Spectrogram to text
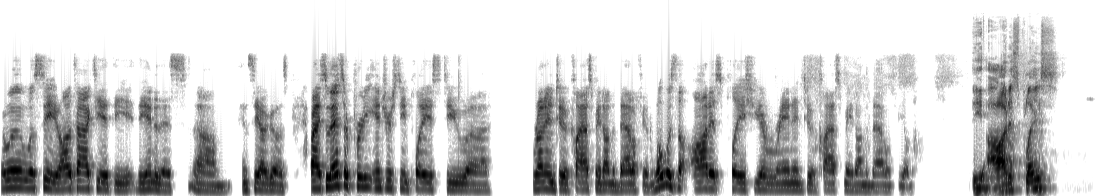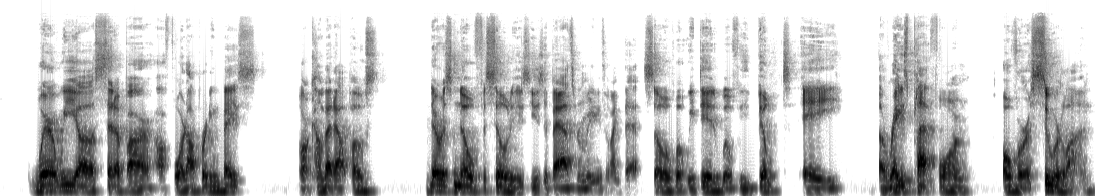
We'll, we'll see. I'll talk to you at the the end of this um, and see how it goes. All right. So that's a pretty interesting place to uh, run into a classmate on the battlefield. What was the oddest place you ever ran into a classmate on the battlefield? The oddest place where we uh, set up our, our forward operating base or combat outpost there was no facilities use a bathroom or anything like that. So what we did was we built a a raised platform over a sewer line,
